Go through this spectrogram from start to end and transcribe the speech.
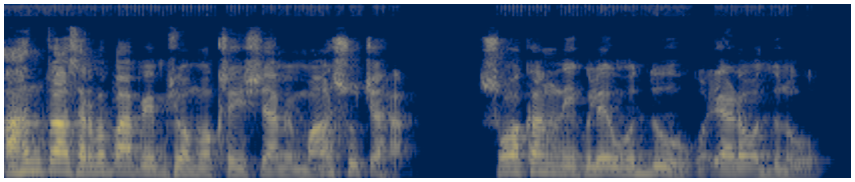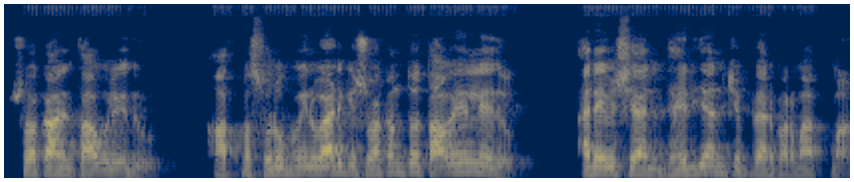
అహంతా సర్వపాపేభ్యో మోక్షయిష్యామి మా శుచ. శోకం నీకు వద్దు ఏడవద్దు నువ్వు. శోకానికి తావులేదు ఆత్మస్వరూపమైన వాడికి శోకంతో తావేం లేదు అనే విషయాన్ని ధైర్యాన్ని చెప్పారు పరమాత్మ.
